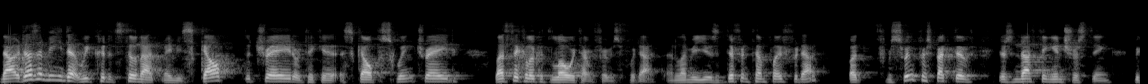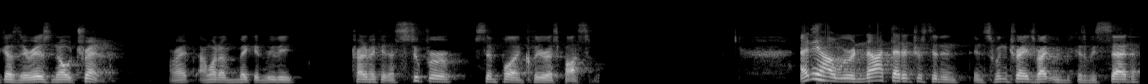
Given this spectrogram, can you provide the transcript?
Now it doesn't mean that we could still not maybe scalp the trade or take a, a scalp swing trade. Let's take a look at the lower time frames for that, and let me use a different template for that. But from swing perspective, there's nothing interesting because there is no trend. All right. I want to make it really try to make it as super simple and clear as possible. Anyhow, we were not that interested in, in swing trades, right? Because we said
